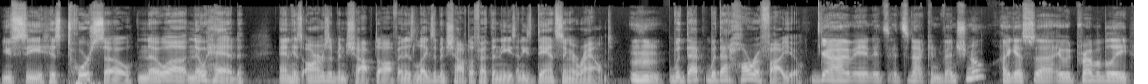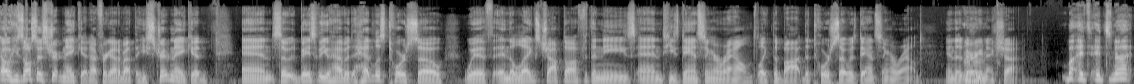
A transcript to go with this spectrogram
you see his torso, no, uh, no head, and his arms have been chopped off, and his legs have been chopped off at the knees, and he's dancing around. Mm-hmm. Would that would that horrify you? Yeah, I mean it's it's not conventional. I guess uh, it would probably Oh, he's also stripped naked. I forgot about that. He's stripped naked, and so basically you have a headless torso with and the legs chopped off at the knees, and he's dancing around like the bot. The torso is dancing around in the very next shot. But it's it's not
